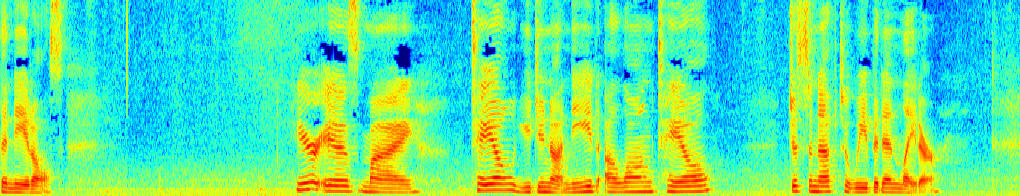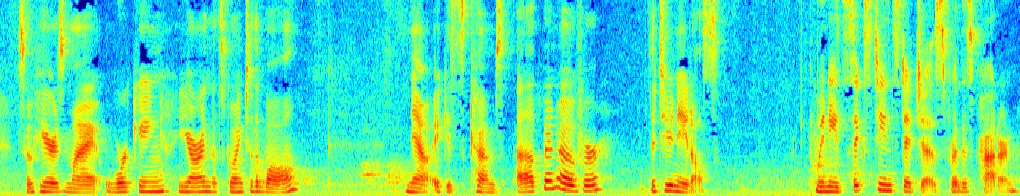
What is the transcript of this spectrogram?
the needles. Here is my tail. You do not need a long tail, just enough to weave it in later. So here's my working yarn that's going to the ball. Now it just comes up and over the two needles. We need 16 stitches for this pattern.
